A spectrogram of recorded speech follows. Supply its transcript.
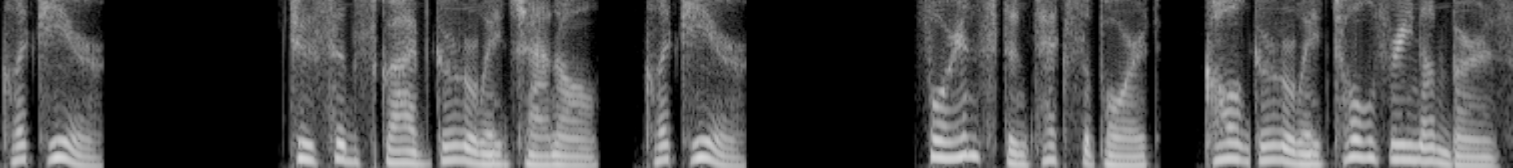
click here. To subscribe GuruAid channel, click here. For instant tech support, call GuruAid toll-free numbers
